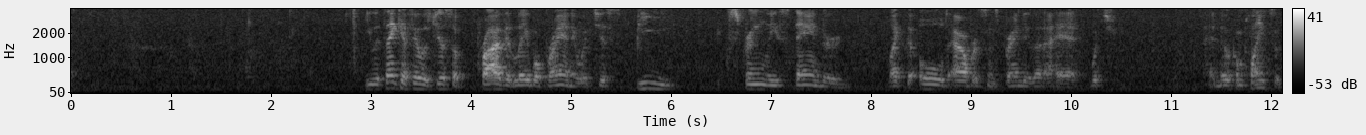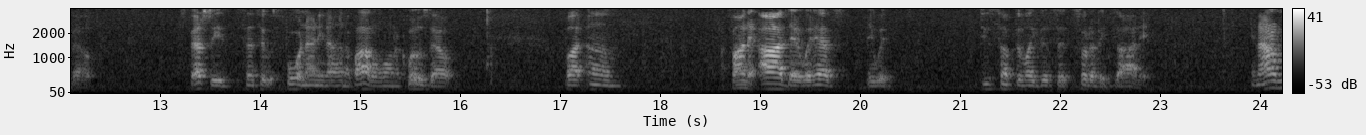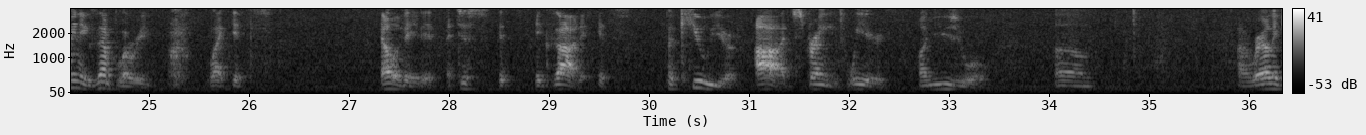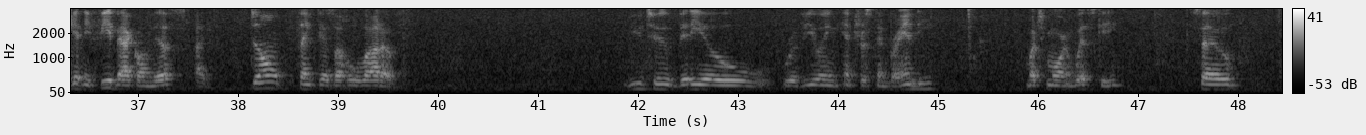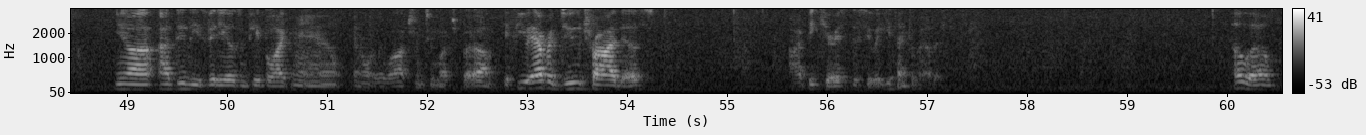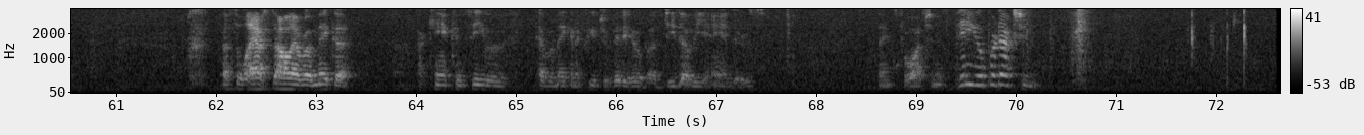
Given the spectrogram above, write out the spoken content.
you would think if it was just a private label brand, it would just be extremely standard like the old Albertsons brandy that I had, which I had no complaints about, especially since it was $4.99 a bottle on a closeout. But um, I find it odd that it would have, they would do something like this that's sort of exotic. And I don't mean exemplary, like it's elevated. It just, it's exotic. It's peculiar, odd, strange, weird, unusual. Um, I rarely get any feedback on this. I don't think there's a whole lot of YouTube video reviewing interest in brandy, much more in whiskey. So, you know, I, I do these videos and people like, eh, I don't really watch them too much. But um, if you ever do try this, I'd be curious to see what you think about it. Oh well. That's the last I'll ever make a, I can't conceive of ever making a future video about D.W. Anders. Thanks for watching this video production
